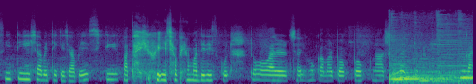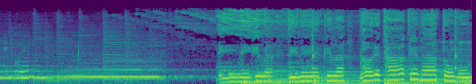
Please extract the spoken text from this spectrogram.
সিটি হিসাবে থেকে যাবে সিটি পাতাই হয়ে যাবে আমাদের স্কুল তো আর যাই হোক, আমার বক বক না একটুখানি কানেক্ট করে এই মেঘলা, দিনে একলা, ঘরে থাকে না তো মন।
